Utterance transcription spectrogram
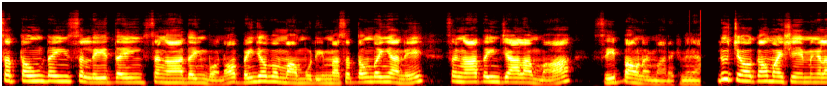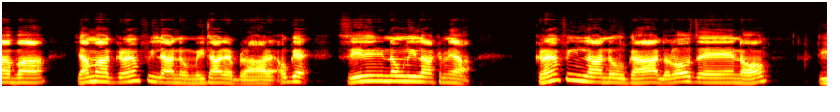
73သိန်း14သိန်း15သိန်းပေါ့နော်ဘိန်းကျော်ပေါ်မှာမူတည်မှ73သိန်းကနေ15သိန်းကြားလောက်မှာဈေးပေါက်နိုင်ပါတယ်ခင်ဗျလူကျော်ကောင်းပါရှင်မင်္ဂလာပါယာမာ Grand Filano မိထားတဲ့ဗရာတဲ့ဟုတ်ကဲ့ ဈေးနှုန်းလေးလားခင်ဗျ Grand Filano ကလောလောဆယ်နော်ဒီ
